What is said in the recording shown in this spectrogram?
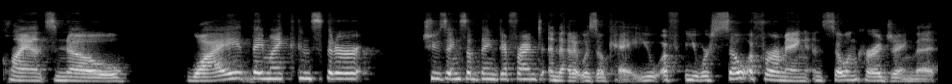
clients know why they might consider choosing something different and that it was okay. You you were so affirming and so encouraging that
